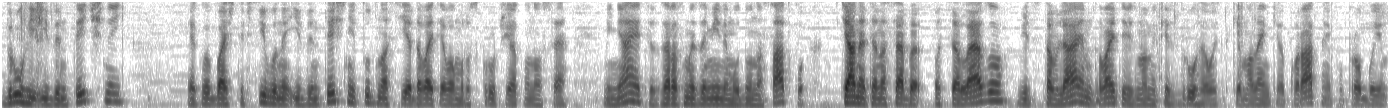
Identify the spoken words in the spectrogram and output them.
другий ідентичний. Як ви бачите, всі вони ідентичні. Тут у нас є, давайте я вам розкручу, як воно все міняється. Зараз ми замінимо одну насадку. Тянете на себе оце лезо, відставляємо. Давайте візьмемо якесь друге, ось таке маленьке, акуратне, і попробуємо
